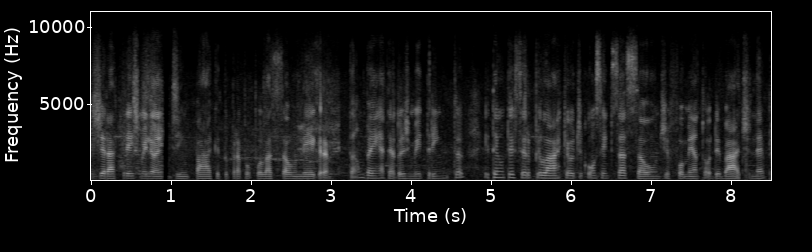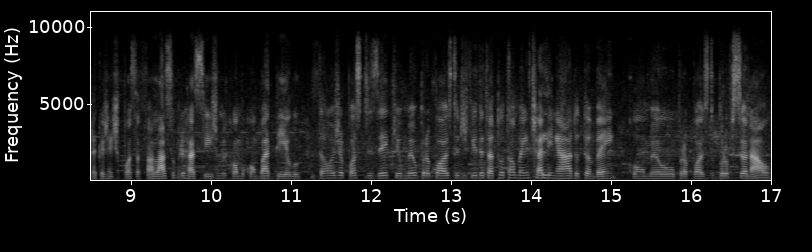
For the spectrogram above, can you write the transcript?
gerar 3 milhões de impacto para a população negra também até 2030, e tem um terceiro pilar que é o de conscientização, de fomento ao debate, né, para que a gente possa falar sobre o racismo e como combatê-lo. Então hoje eu posso dizer que o meu propósito de vida está totalmente alinhado também com o meu propósito profissional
